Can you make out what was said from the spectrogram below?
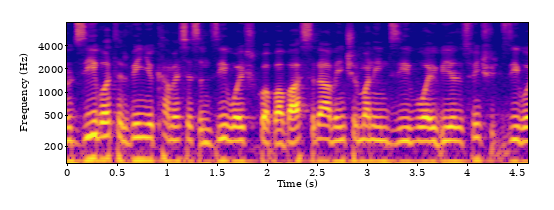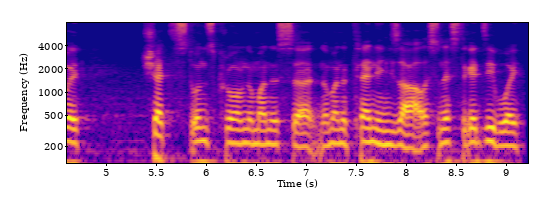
nu, dzīvot ar viņu, kā mēs esam dzīvojuši kopā vasarā, viņš ar maniem dzīvoja, vietas, viņš dzīvoja četras stundas prom no manas, uh, no mana treniņa zāles, un es tikai dzīvoju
